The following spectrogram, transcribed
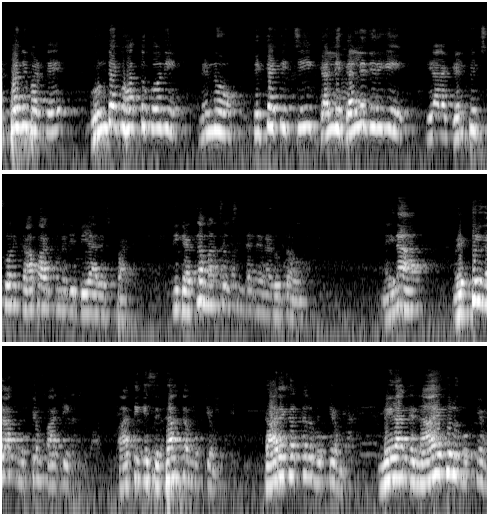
ఇబ్బంది పడితే గుండెకు హత్తుకొని నిన్ను టికెట్ ఇచ్చి గల్లి గల్లి తిరిగి ఇవాళ గెలిపించుకొని కాపాడుకున్నది బీఆర్ఎస్ పార్టీ. నీకు ఎట్లా మనసు వచ్చిందని నేను అడుగుతా అయినా వ్యక్తులు కాక ముఖ్యం పార్టీకి పార్టీకి సిద్ధాంతం ముఖ్యం. కార్యకర్తలు ముఖ్యం. మీలాంటి నాయకులు ముఖ్యం.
